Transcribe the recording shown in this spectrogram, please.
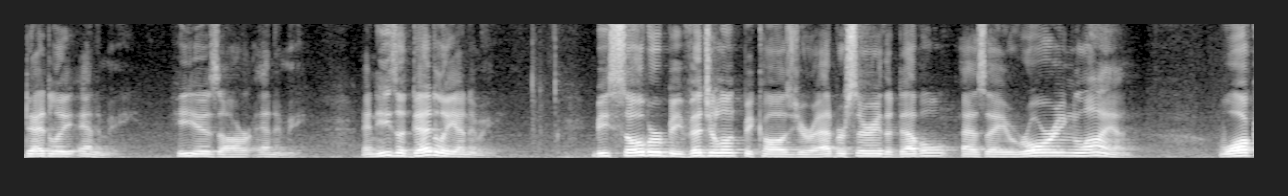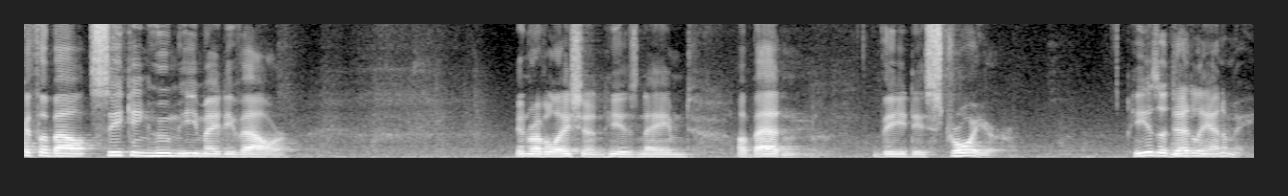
deadly enemy. He is our enemy. And he's a deadly enemy. Be sober, be vigilant, because your adversary, the devil, as a roaring lion, walketh about seeking whom he may devour. In Revelation, he is named Abaddon, the destroyer. He is a deadly enemy.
